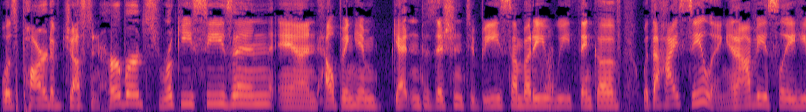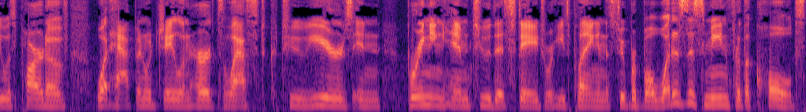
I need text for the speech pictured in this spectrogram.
was part of Justin Herbert's rookie season and helping him get in position to be somebody we think of with a high ceiling. And obviously, he was part of what happened with Jalen Hurts the last two years in bringing him to this stage where he's playing in the Super Bowl. What does this mean for the Colts,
